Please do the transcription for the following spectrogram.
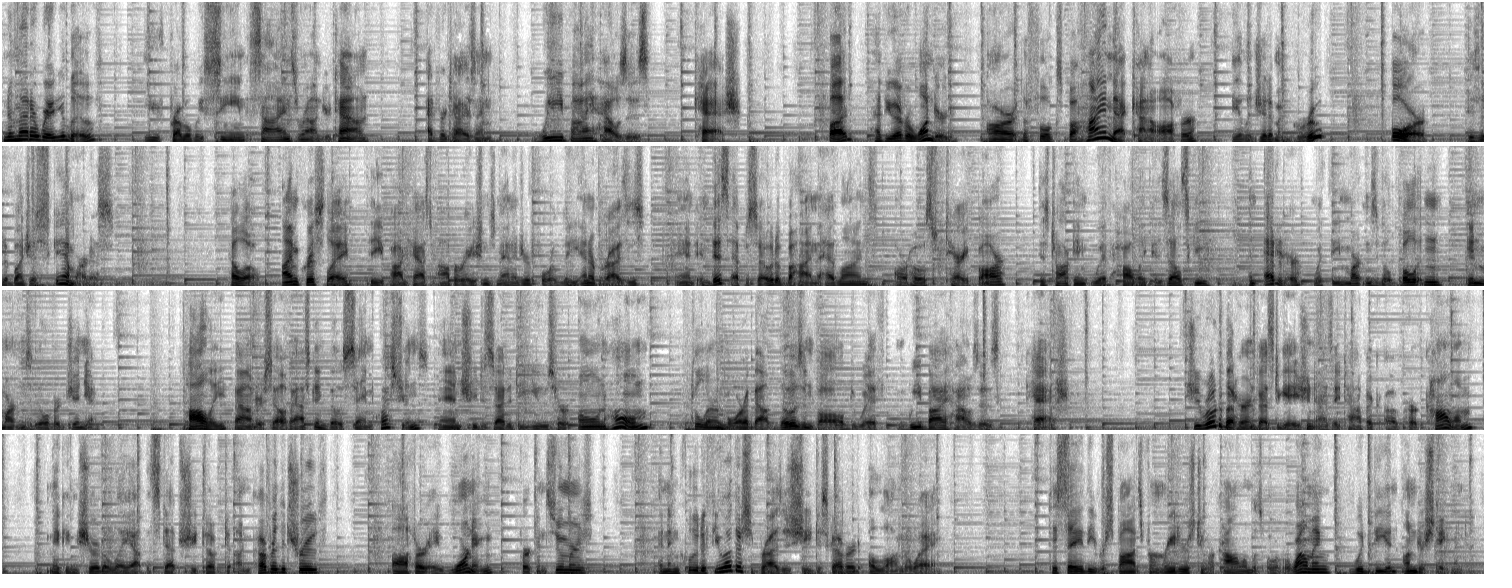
No matter where you live, you've probably seen signs around your town advertising, We buy houses cash. But have you ever wondered, are the folks behind that kind of offer a legitimate group? Or is it a bunch of scam artists? Hello, I'm Chris Lay, the podcast operations manager for Lee Enterprises, and in this episode of Behind the Headlines, our host Terry Barr is talking with Holly Kozelsky, an editor with the Martinsville Bulletin in Martinsville, Virginia. Holly found herself asking those same questions, and she decided to use her own home to learn more about those involved with We Buy Houses Cash. She wrote about her investigation as a topic of her column, making sure to lay out the steps she took to uncover the truth, offer a warning for consumers, and include a few other surprises she discovered along the way. To say the response from readers to her column was overwhelming would be an understatement.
